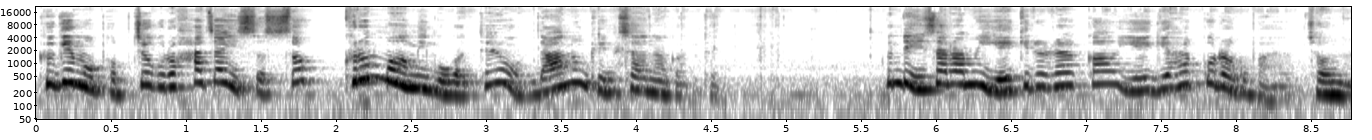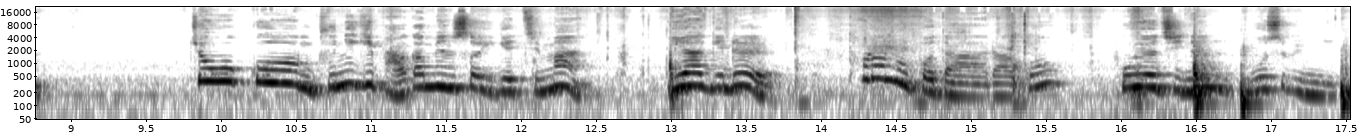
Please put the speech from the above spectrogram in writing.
그게 뭐 법적으로 하자 있었어? 그런 마음인 것 같아요. 나는 괜찮아 같은. 근데 이 사람이 얘기를 할까? 얘기할 거라고 봐요. 저는. 조금 분위기 봐가면서 이겠지만 이야기를 털어놓을 거다라고 보여지는 모습입니다.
